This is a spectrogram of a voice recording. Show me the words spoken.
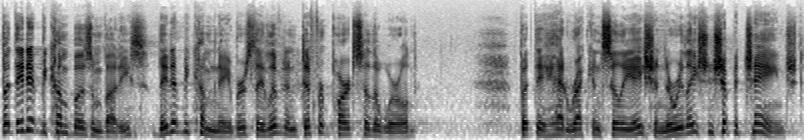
But they didn't become bosom buddies, they didn't become neighbors. They lived in different parts of the world, but they had reconciliation. Their relationship had changed,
